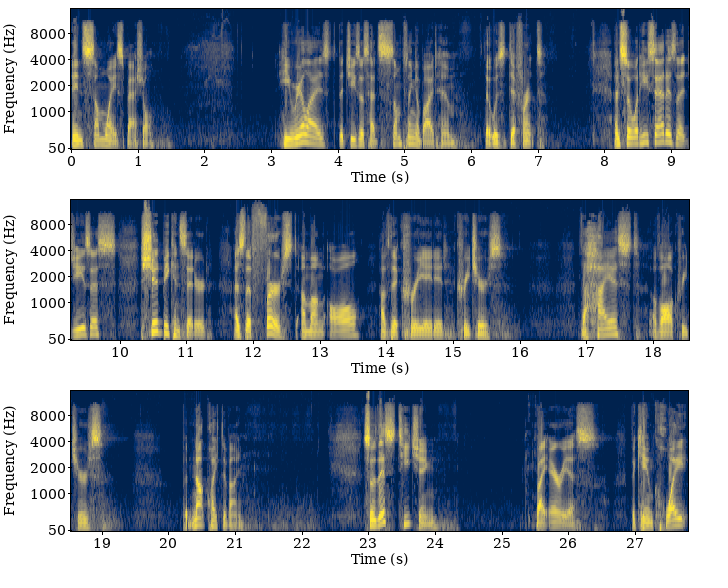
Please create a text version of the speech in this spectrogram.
in some way special he realized that Jesus had something about him that was different. And so, what he said is that Jesus should be considered as the first among all of the created creatures, the highest of all creatures, but not quite divine. So, this teaching by Arius became quite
